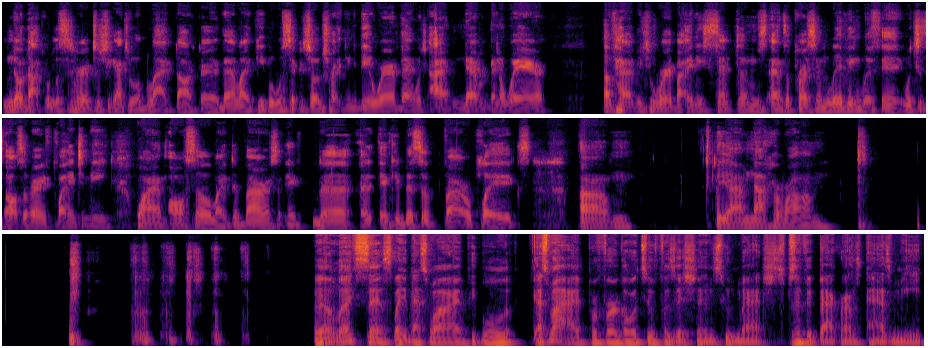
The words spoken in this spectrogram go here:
no doctor would listen to her until she got to a black doctor. That like people with sickle cell trait need to be aware of that, which I have never been aware of having to worry about any symptoms as a person living with it, which is also very funny to me. Why I'm also like the virus, the uh, incubus of viral plagues. Um, yeah, I'm not haram. But that makes sense. Like that's why people. That's why I prefer going to physicians who match specific backgrounds as me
